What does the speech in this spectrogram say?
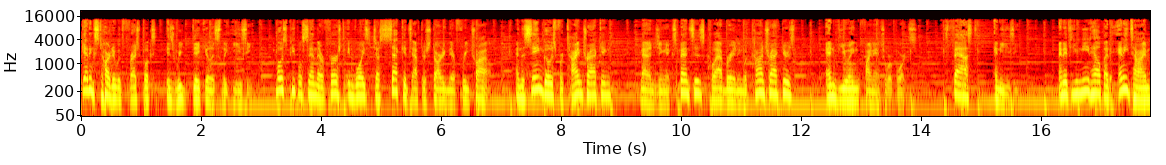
Getting started with FreshBooks is ridiculously easy. Most people send their first invoice just seconds after starting their free trial. And the same goes for time tracking, managing expenses, collaborating with contractors, and viewing financial reports. It's fast and easy. And if you need help at any time,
